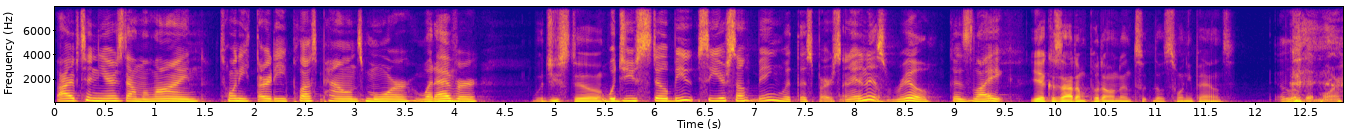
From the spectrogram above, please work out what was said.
five, 10 years down the line, 20, 30 plus pounds more, whatever, mm-hmm. Would you still? would you still be see yourself being with this person? And it's real because like Yeah, because I don't put on t- those 20 pounds. a little bit more,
